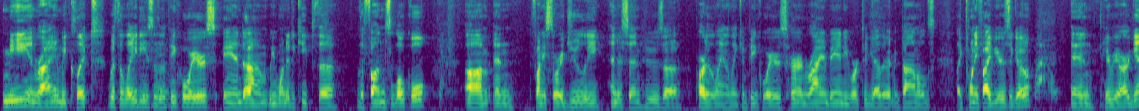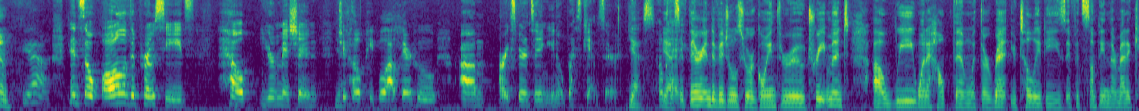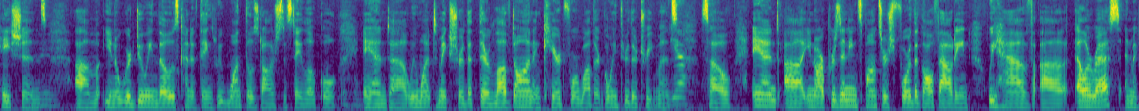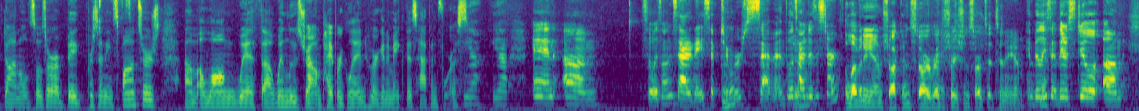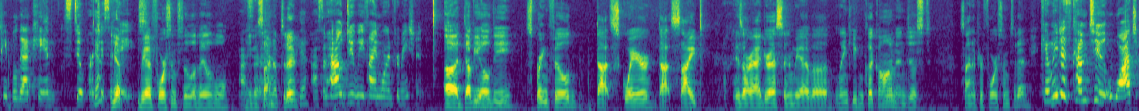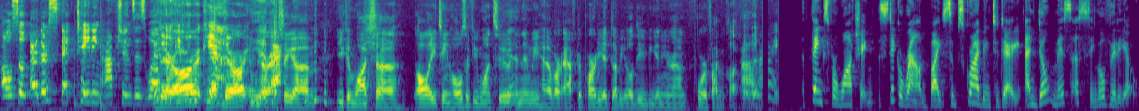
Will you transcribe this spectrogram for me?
me and Ryan, we clicked with the ladies mm -hmm. of the mm-hmm. Pink Warriors, and um, we wanted to keep the, the funds local. Yeah. Um, and funny story, Julie Henderson, who's a part of the Land of Lincoln Pink Warriors, her and Ryan Bandy worked together at McDonald's like 25 years ago. Wow. And here we are again. Yeah. And so all of the proceeds help your mission yes. to help people out there who um, are experiencing, you know, breast cancer. Yes, okay. yes. If they're individuals who are going through treatment, uh, we want to help them with their rent, utilities, if it's something, their medications. Mm -hmm. um, you know, we're doing those kind of things. We want those dollars to stay local, mm -hmm. and uh, we want to make sure that they're loved on and cared for while they're going through their treatments. Yeah. So, and uh, you know, our presenting sponsors for the golf outing, we have uh, LRS and McDonald's. Those are our big presenting sponsors um, along with uh, Win Lose Draught and Piper Glen, who are going to make this happen for us. Yeah, yeah. And um, so it's on Saturday, September mm -hmm. 7th. What yeah. time does it start? 11 a.m. Shotgun start. Okay. Registration starts at 10 a.m. And Billy yeah. said there's still um, people that can still participate. Yep. We have foursome still available. Awesome. You can sign up today. Yeah. Awesome. How do we find more information? Uh, WLDspringfield.square.site okay. is our address, and we have a link you can click on and just sign up your foursome today. Can we just come to watch also? Are there spectating options as well? There are, yep, there are, and we are actually, um, you can watch uh, all 18 holes if you want to, yeah. and then we have our after party at WLD beginning around 4 or 5 o'clock that all day. Right. Thanks for watching. Stick around by subscribing today and don't miss a single video.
